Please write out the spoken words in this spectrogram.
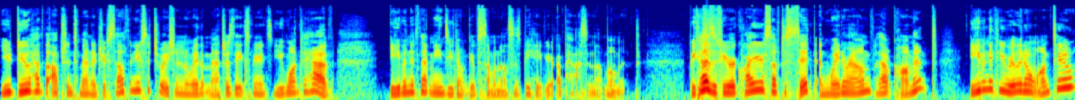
You do have the option to manage yourself and your situation in a way that matches the experience you want to have, even if that means you don't give someone else's behavior a pass in that moment. Because if you require yourself to sit and wait around without comment, even if you really don't want to,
